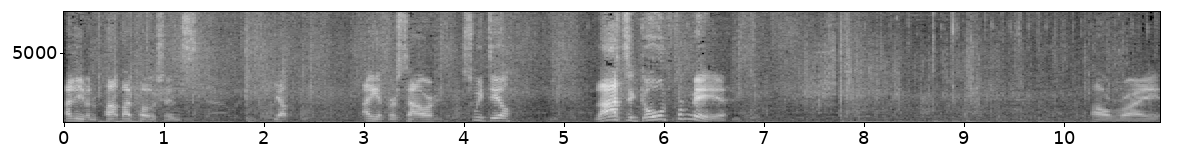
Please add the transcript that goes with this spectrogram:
I didn't even pop my potions. Yep. I get first tower. Sweet deal. Lots of gold for me. Alright.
